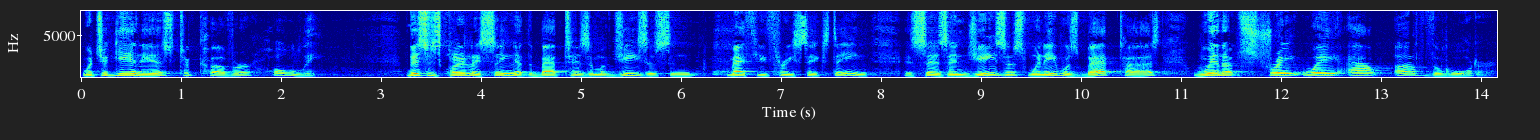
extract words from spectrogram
which again is to cover wholly. This is clearly seen at the baptism of Jesus in Matthew 3:16. It says, "And Jesus, when he was baptized, went up straightway out of the water."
